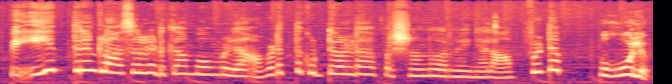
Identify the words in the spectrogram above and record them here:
അപ്പോൾ ഈ ഇത്തരം ക്ലാസ്സുകൾ എടുക്കാൻ പോകുമ്പോൾ അവിടുത്തെ കുട്ടികളുടെ പ്രശ്നം എന്ന് പറഞ്ഞു കഴിഞ്ഞാൽ അവിടെ പോലും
